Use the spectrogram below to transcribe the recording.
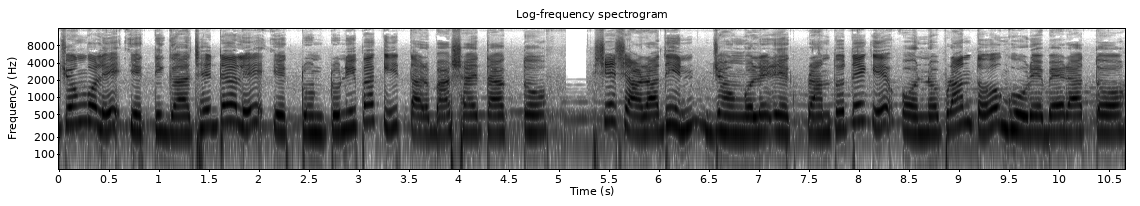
জঙ্গলে একটি গাছের ডালে এক টুনটুনি পাখি তার বাসায় থাকতো। সে সারাদিন জঙ্গলের এক প্রান্ত থেকে অন্য প্রান্ত ঘুরে বেড়াতো।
